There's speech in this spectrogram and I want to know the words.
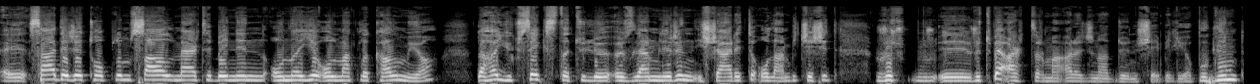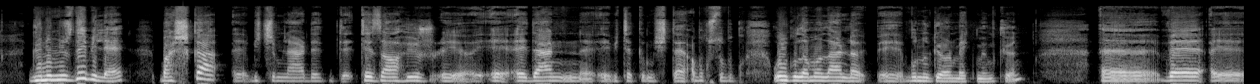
e, sadece toplumsal mertebenin onayı olmakla kalmıyor. Daha yüksek statülü özlemlerin işareti olan bir çeşit e, rütbe arttırma aracına dönüşebiliyor. Bugün günümüzde bile başka e, biçimlerde de, tezahür e, e, eden e, bir takım işte abuk subuk uygulamalarla e, bunu görmek mümkün. Ee, ve e,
